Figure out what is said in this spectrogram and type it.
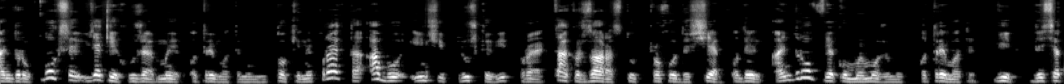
WineDrop бокси, в яких вже ми отриматимемо токени проекта або інші плюшки від проекту. Також зараз тут проходить ще один айндроп, в якому ми можемо отримати від 10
